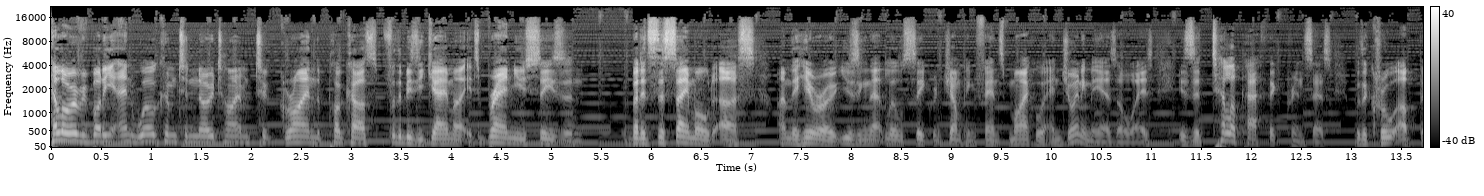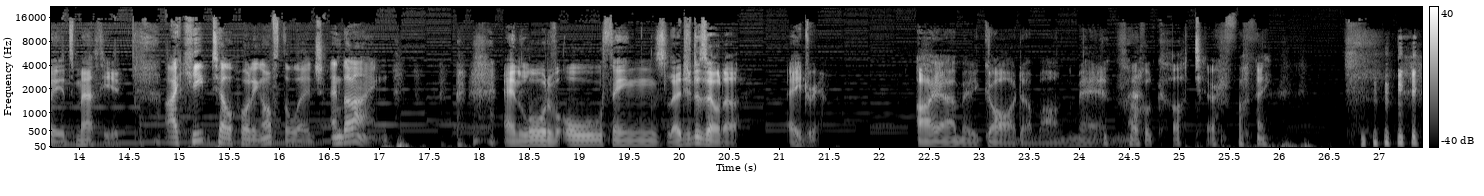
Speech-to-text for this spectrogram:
Hello, everybody, and welcome to No Time to Grind, the podcast for the busy gamer. It's a brand new season, but it's the same old us. I'm the hero using that little secret jumping fence, Michael, and joining me, as always, is a telepathic princess with a cruel upbeat, it's Matthew, I keep teleporting off the ledge and dying. and Lord of all things Legend of Zelda, Adrian. I am a god among men. Oh god, terrifying. it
